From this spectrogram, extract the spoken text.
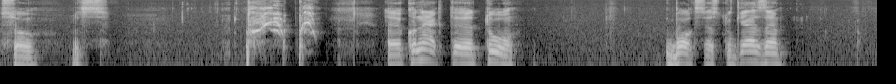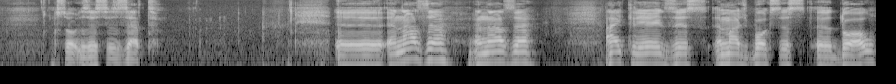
So it's uh, connect uh, two boxes together. So this is that. Uh, another another I create this matchboxes doll.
